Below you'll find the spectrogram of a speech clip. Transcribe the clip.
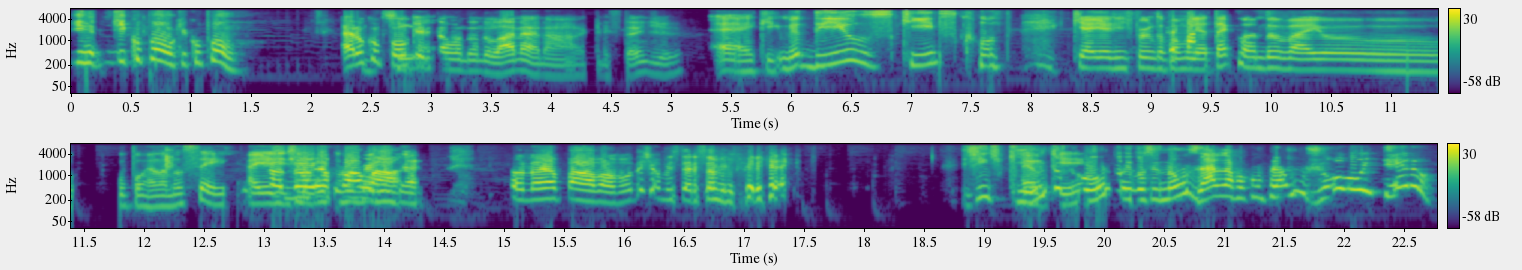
Que, que cupom? Que cupom? Era um cupom Tinha. que eles estavam dando lá, né, naquele stand. É, que, meu Deus, 500 conto. Que aí a gente perguntou pra mulher até quando vai o cupom, ela não sei. Aí a Eu gente não não ia falar. perguntar. Eu não ia falar, vamos deixar o mistério sobre o preço. Gente, É o 500 quê? conto e vocês não usaram, dá pra comprar um jogo inteiro?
